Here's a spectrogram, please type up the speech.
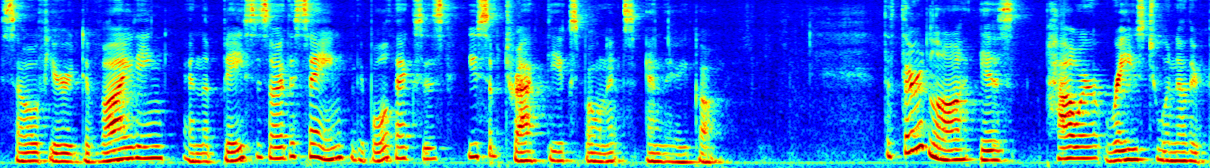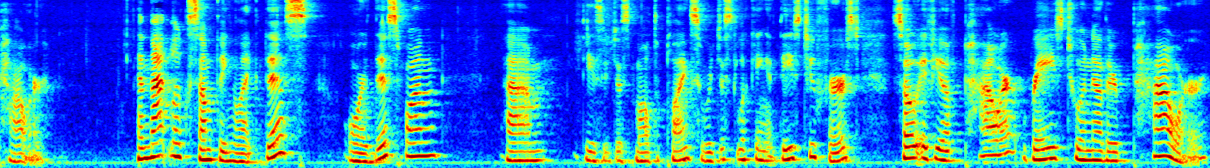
So if you're dividing and the bases are the same, they're both x's, you subtract the exponents and there you go. The third law is power raised to another power. And that looks something like this or this one. Um, these are just multiplying, so we're just looking at these two first. So if you have power raised to another power,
